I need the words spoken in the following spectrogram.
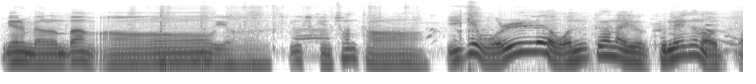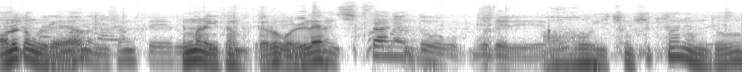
면은 면원방 아 야 이거 괜찮다. 이게 원래 원가나 이거 금액은 어, 느 정도 돼요? 100만 원 이상 대로. 100만 원 이상 대로 원래? 2014년도 모델이에요. 어 2014년도.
